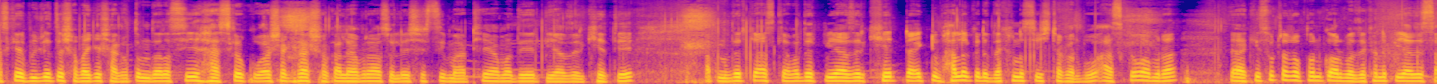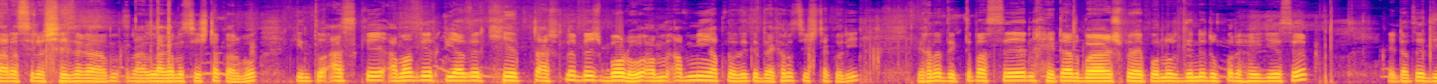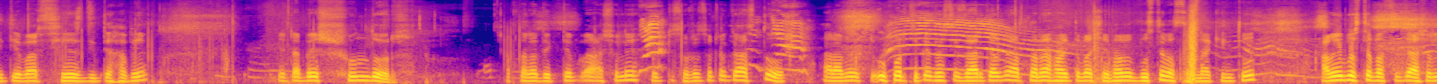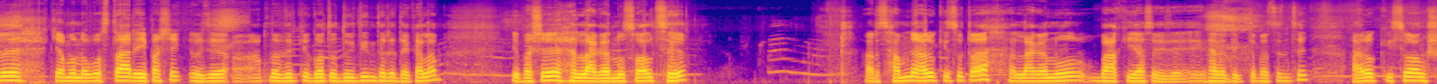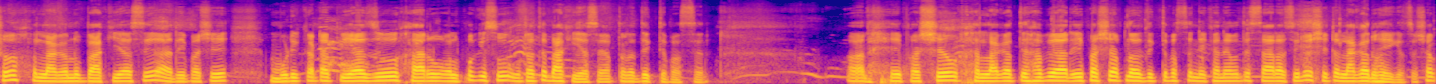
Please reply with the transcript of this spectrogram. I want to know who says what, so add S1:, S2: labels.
S1: আজকের ভিডিওতে সবাইকে স্বাগতম জানাচ্ছি। আজকে কুয়াশা ঘেরা সকালে আমরা চলে এসেছি মাঠে আমাদের পেঁয়াজের ক্ষেতে। আপনাদেরকে আজকে আমাদের পেঁয়াজের ক্ষেতটা একটু ভালো করে দেখানোর চেষ্টা করব। আজকেও আমরা কিছুটা রোপণ করব, যেখানে পেঁয়াজের চারা ছিল সেই জায়গা লাগানোর চেষ্টা করব। কিন্তু আজকে আমাদের পেঁয়াজের ক্ষেতটা আসলে বেশ বড়। আমি আপনাদেরকে দেখানোর চেষ্টা করি। এখানে দেখতে পাচ্ছেন এটার বয়স প্রায় পনেরো দিনের উপরে হয়ে গিয়েছে। এটাতে দ্বিতীয়বার সেচ দিতে হবে। এটা বেশ সুন্দর। আপনারা দেখতে আসলে একটু ছোট ছোট গাছ তো, আর আমি একটু উপর থেকে ধরছি, যার কারণে আপনারা হয়তো বা সেভাবে বুঝতে পারছেন না, কিন্তু আমি বুঝতে পারছি যে আসলে কেমন অবস্থা। আর এই পাশে ওই যে আপনাদেরকে গত দুই দিন ধরে দেখালাম, এ পাশে লাগানো চলছে। আর সামনে আরও কিছুটা লাগানো বাকি আছে যে এখানে দেখতে পাচ্ছেন যে আরও কিছু অংশ লাগানো বাকি আছে, আর এ পাশে মুড়ি কাটা পেঁয়াজও আরও অল্প কিছু উঠাতে বাকি আছে, আপনারা দেখতে পাচ্ছেন। আর এই পাশেও লাগাতে হবে, আর এই পাশে আপনারা দেখতে পাচ্ছেন এখানে আমাদের চারা ছিল, সেটা লাগানো হয়ে গেছে।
